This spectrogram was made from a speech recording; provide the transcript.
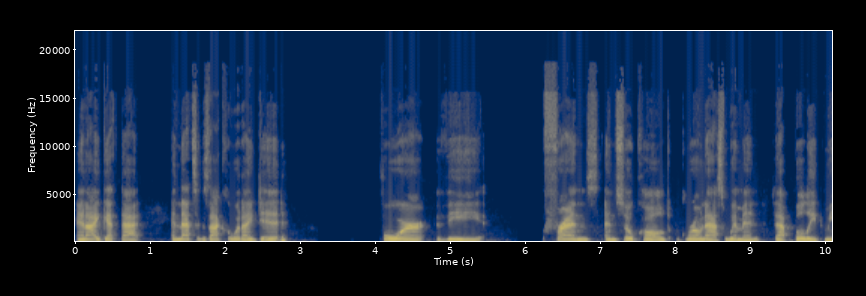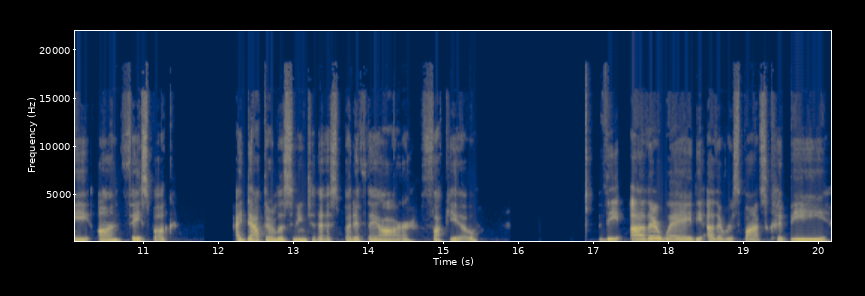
And I get that. And that's exactly what I did for the friends and so called grown ass women that bullied me on Facebook. I doubt they're listening to this, but if they are, fuck you. The other way, the other response could be,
